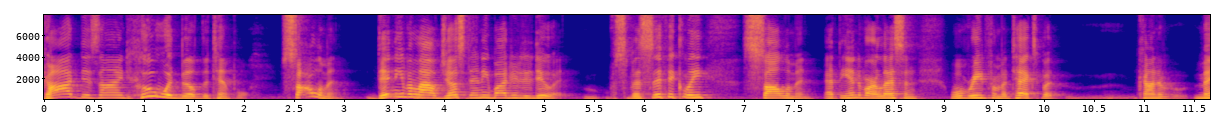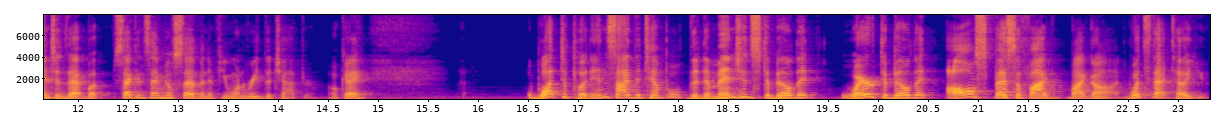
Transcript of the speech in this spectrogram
God designed who would build the temple. Solomon didn't even allow just anybody to do it. Specifically, Solomon. At the end of our lesson, we'll read from a text, but kind of mentions that. But 2 Samuel 7, if you want to read the chapter, okay? What to put inside the temple, the dimensions to build it, where to build it, all specified by God. What's that tell you?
